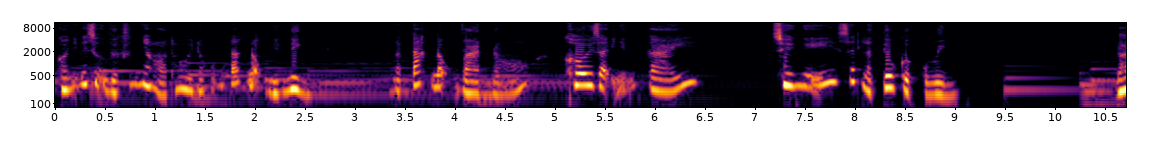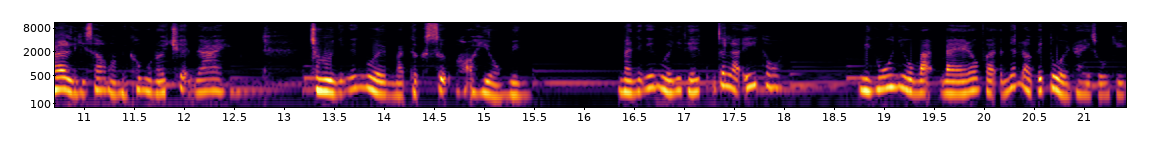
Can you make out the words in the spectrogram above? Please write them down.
có những cái sự việc rất nhỏ thôi, nó cũng tác động đến mình. Nó tác động và nó khơi dậy những cái suy nghĩ rất là tiêu cực của mình. Đó là lý do mà mình không muốn nói chuyện với ai. Trừ những cái người mà thực sự họ hiểu mình. Mà những cái người như thế cũng rất là ít thôi. Mình không có nhiều bạn bè đâu và nhất là cái tuổi này rồi thì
